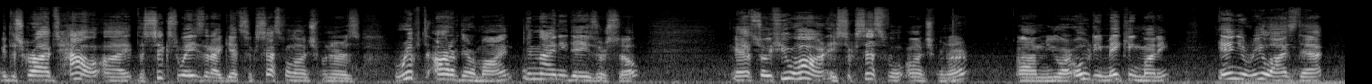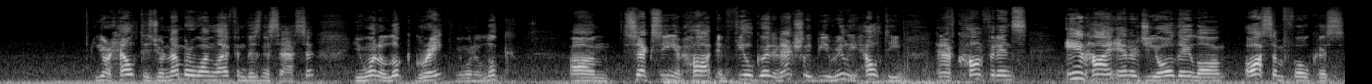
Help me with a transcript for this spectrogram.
It describes how I, the six ways that I get successful entrepreneurs ripped out of their mind in 90 days or so. And so if you are a successful entrepreneur, um, you are already making money, and you realize that your health is your number one life and business asset. You want to look great. You want to look um, sexy and hot and feel good and actually be really healthy and have confidence and high energy all day long, awesome focus,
